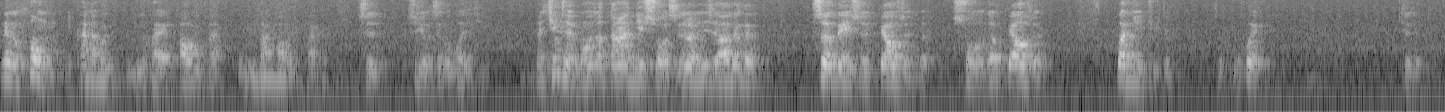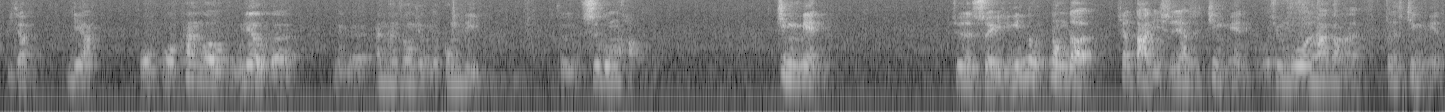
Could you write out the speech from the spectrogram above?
那个缝你看它会鼓一块凹一块，鼓一块凹一块的，是是有这个问题。那清水模上当然你锁实了，你只要那个。设备是标准的，锁的标准，灌进去就就不会，就是比较亮。我我看过五六个那个安藤忠雄的工地，就是施工好的，镜面的，就是水泥弄弄到像大理石一样是镜面的。我去摸它干嘛？都是镜面的，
